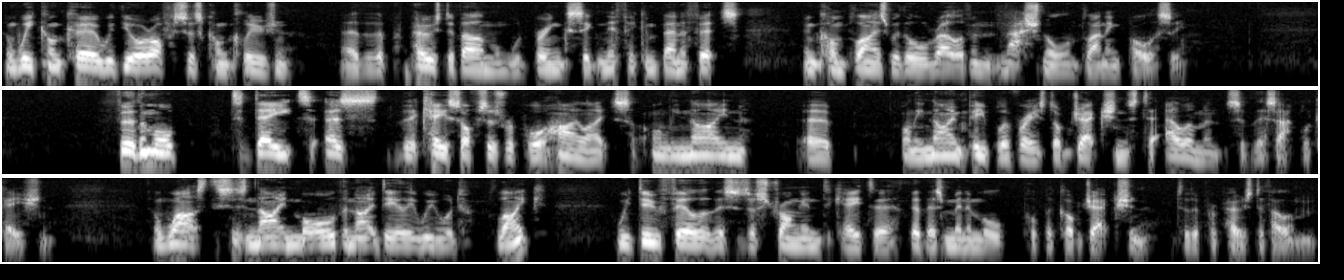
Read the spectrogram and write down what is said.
and we concur with your officer's conclusion uh, that the proposed development would bring significant benefits and complies with all relevant national and planning policy. Furthermore, to date, as the case officer's report highlights, only nine, uh, only nine people have raised objections to elements of this application. And whilst this is nine more than ideally we would like, we do feel that this is a strong indicator that there's minimal public objection to the proposed development.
